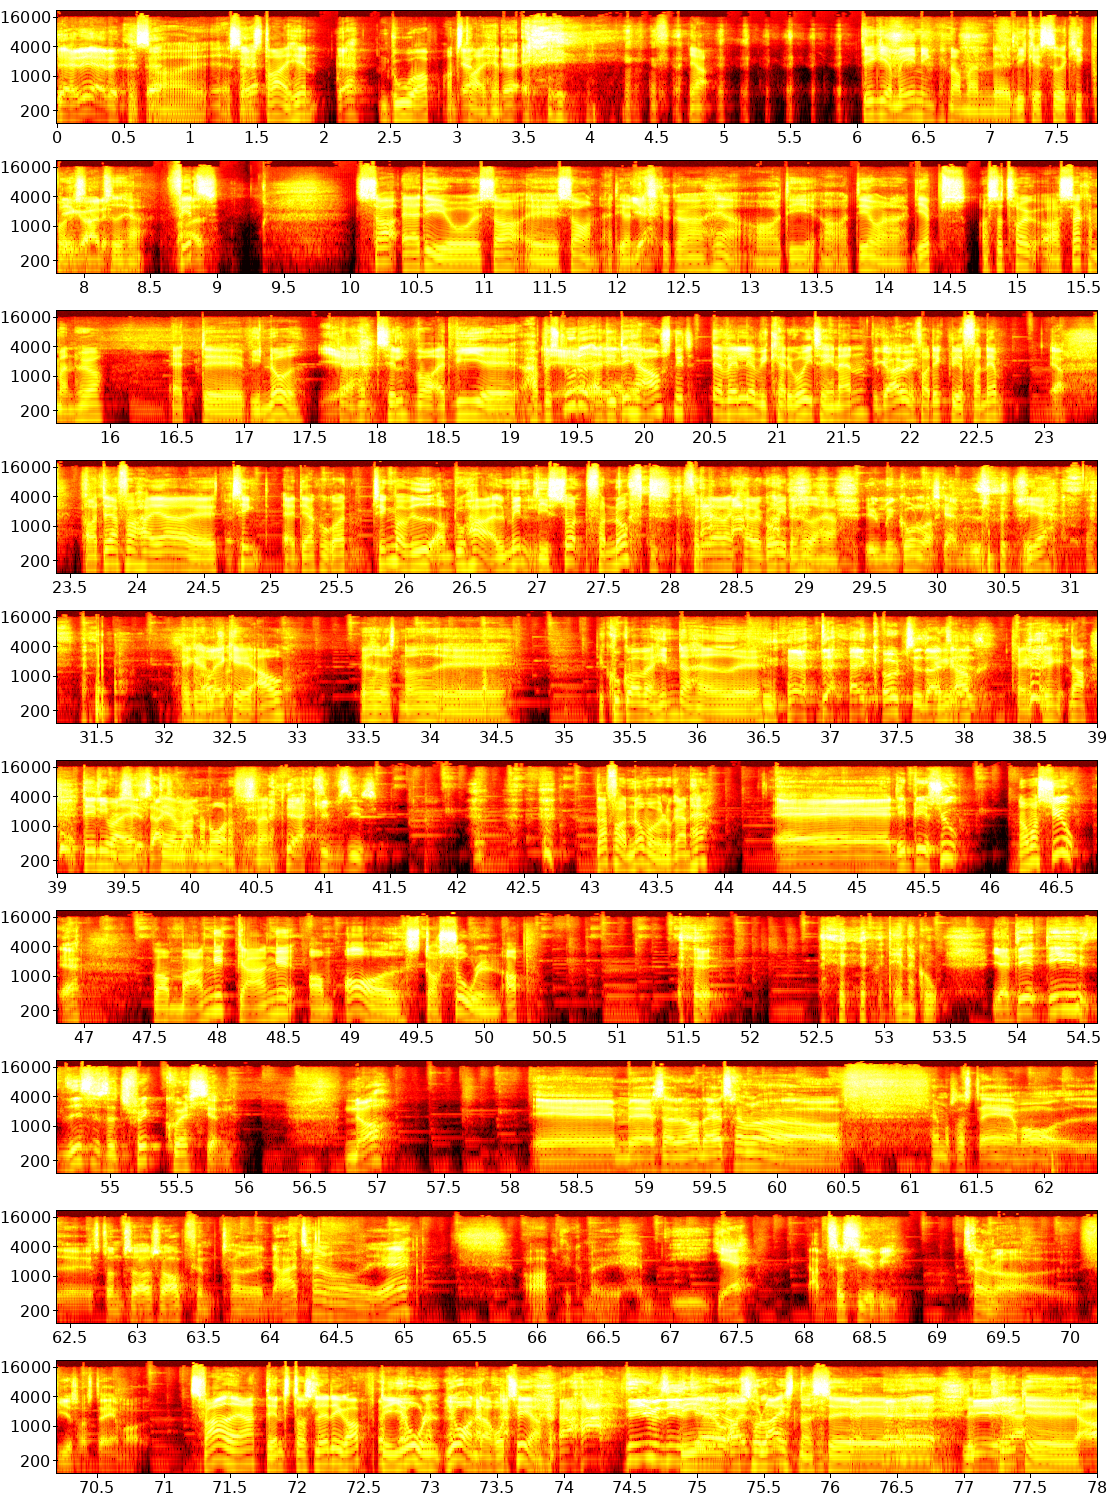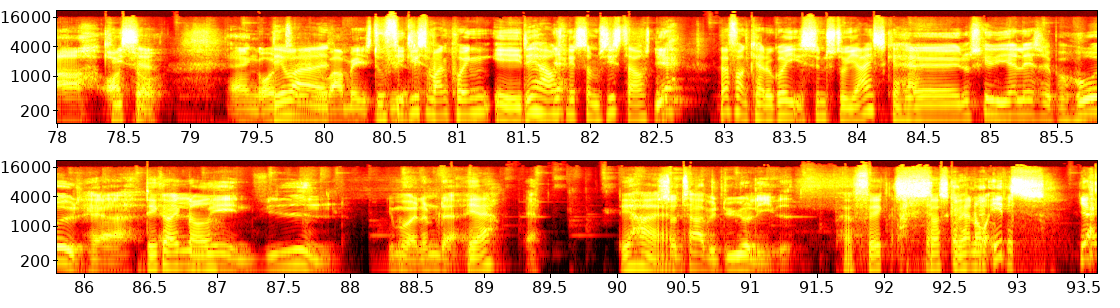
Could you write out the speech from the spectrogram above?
Ja, det er det. Så øh, altså en Ja. streg hen, Ja. en bue op og en streg hen. Ja. Ja. Det giver mening, når man øh, lige kan sidde og kigge på det, Det gør det. samtidig her. Fedt. Så er det jo så øh, sådan, at jeg lige Ja. skal gøre her, og det, og det var jeps. Og så, tryk, og så kan man høre, at øh, vi er nået Ja. derhen til, hvor at vi øh, har besluttet, Ja, at i det her afsnit, der vælger vi kategori til hinanden, Det gør vi. for at det ikke bliver for nemt. ja. Og derfor har jeg øh, tænkt, at jeg kunne godt tænke mig at vide, om du har almindelig sund fornuft, for det er der en kategori, der hedder her. Det vil min kone også gerne vide. Ja. Jeg kan heller ikke øh, af... Hvad hedder sådan noget? Øh, det kunne godt være hende, der havde... Øh, der er et coach til dig. til det, nå, det er lige meget. Jeg, det var nogle ord, der forsvandt. Ja, lige præcis. Hvad for et nummer vil du gerne have? Uh, det bliver syv. Nummer 7. Ja. Hvor mange gange om året står solen op? Den er god. Ja, det, det, this is a trick question. Nå. Øhm, altså, når der er 365 dage om året, øh, står den så også op? 5, 300, nej, 300, ja. Op, det kommer, det, ja. Jamen, så siger vi 364 dage om året. Svaret er, den står slet ikke op. Det er jorden, jorden der roterer. det er præcis. Det er jo den Otto vej. Leisners øh, lidt kække Ja, quiz her. Otto. Der er en grund Det til, at du var var, mest du fik lige så mange point i det her afsnit ja. som sidste afsnit. Ja. Hvad for en kategori synes du, jeg skal have? Øh, nu skal jeg, jeg læser på hovedet her. Det gør ikke noget. En viden. Det må være dem der. Ja, ja. det har jeg. Så tager vi dyrelivet. Perfekt. Så skal vi have nummer et. Ja.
